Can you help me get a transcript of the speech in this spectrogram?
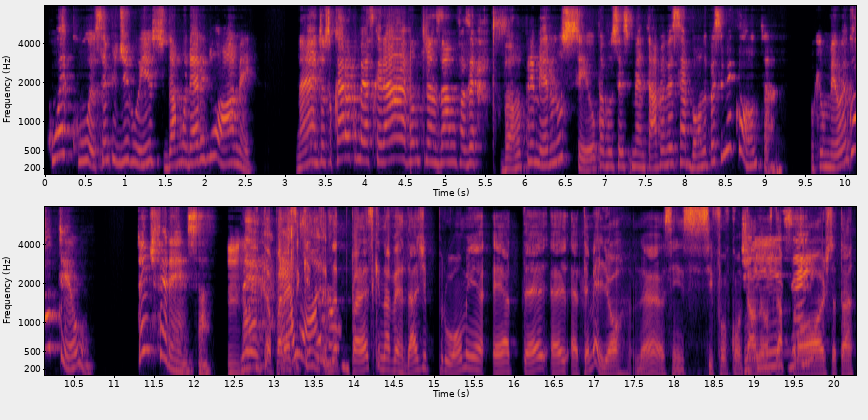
Cu é cu, eu sempre digo isso, da mulher e do homem. Né? Então, se o cara começa a querer, ah, vamos transar, vamos fazer. Vamos primeiro no seu, para você experimentar, para ver se é bom, depois você me conta. Porque o meu é igual ao teu. Tem diferença. Uhum. Né? Então, parece, é que, na, parece que, na verdade, para o homem é, é até, é, é, até melhor, né? Assim, se for contar Dizem, o negócio da próstata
